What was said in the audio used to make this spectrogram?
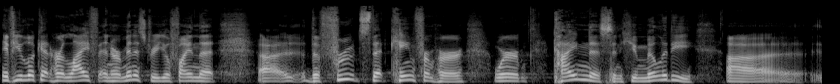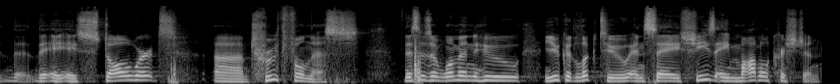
If you look at her life and her ministry, you'll find that uh, the fruits that came from her were kindness and humility, uh, the, the, a, a, stalwart uh, truthfulness. This is a woman who you could look to and say, she's a model Christian.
